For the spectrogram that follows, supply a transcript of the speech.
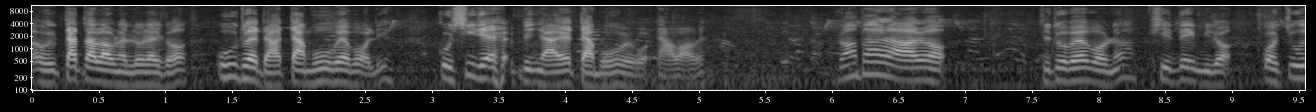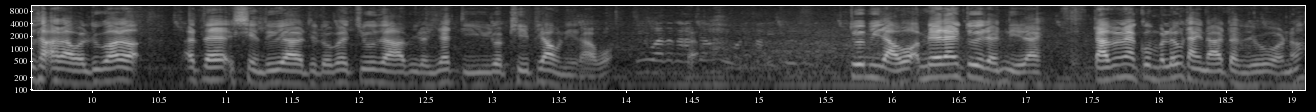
ဟိုတတ်တတ်လောက်နဲ့လွှတ်လိုက်တော့ဥအတွက်ဒါတန်ဖိုးပဲပေါ့လေကိုရှိတဲ့ပညာရဲ့တန်ဖိုးပဲပေါ့ဒါပါပဲလွမ်းပါတာကတော့ဒီလိုပဲပေါ့နော်ဖြည့်သိမ့်ပြီးတော့ကိုစူးစမ်းတာပေါ့လူကတော့အသက်ရှင်သွေးရတယ်ဒီလိုပဲစူးစမ်းပြီးတော့ရက်တီပြီးတော့ဖြည့်ပြောင်းနေတာပေါ့ဒီဝါသနာကြောင့်ဟိုခါလေးတွေ့တွေးမိတာပေါ့အများတိုင်းတွေးတယ်နေ့တိုင်းဒါပေမဲ့ကိုမလုံထိုင်တာတစ်မျိုးပေါ့နော်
